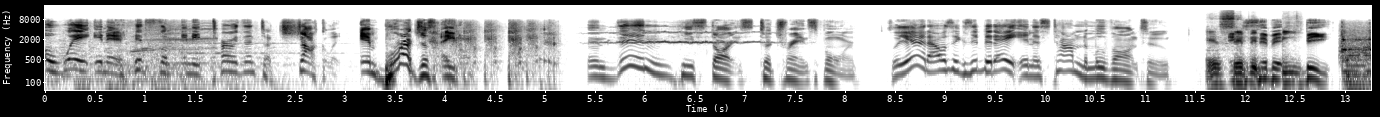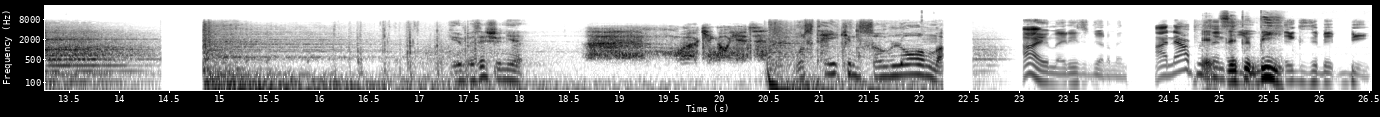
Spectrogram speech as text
away and it hits him and he turns into chocolate. And Bro just ate him. And then he starts to transform. So yeah, that was Exhibit A, and it's time to move on to Exhibit, B. B. You in position yet? Working on it. What's taking so long? All right, ladies and gentlemen, I now present Exhibit to you B. Exhibit B.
